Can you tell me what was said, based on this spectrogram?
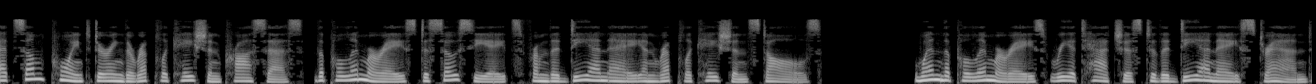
At some point during the replication process, the polymerase dissociates from the DNA and replication stalls. When the polymerase reattaches to the DNA strand,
